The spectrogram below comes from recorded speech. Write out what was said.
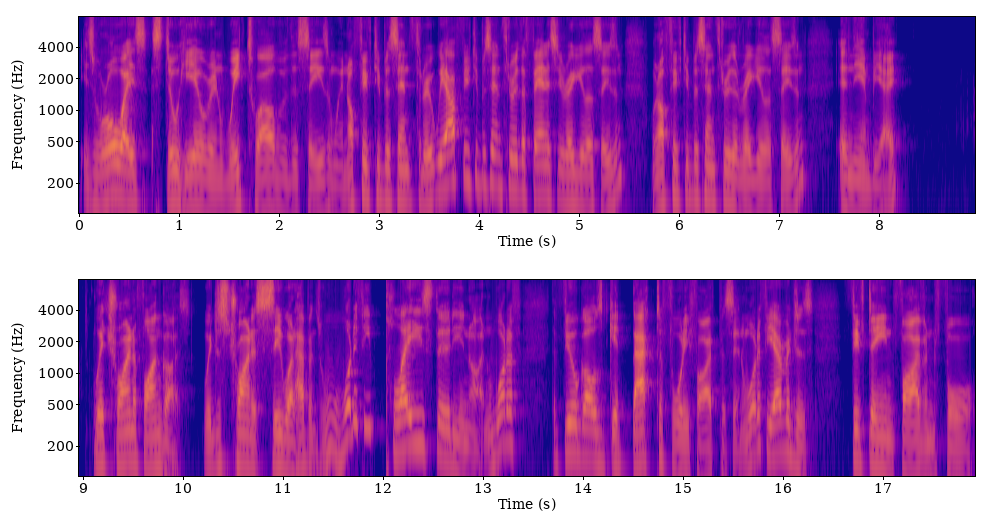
Is we're always still here. We're in week 12 of the season. We're not 50% through. We are 50% through the fantasy regular season. We're not 50% through the regular season in the NBA. We're trying to find guys. We're just trying to see what happens. What if he plays 30 a night? And what if the field goals get back to 45%? What if he averages 15, 5, and 4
